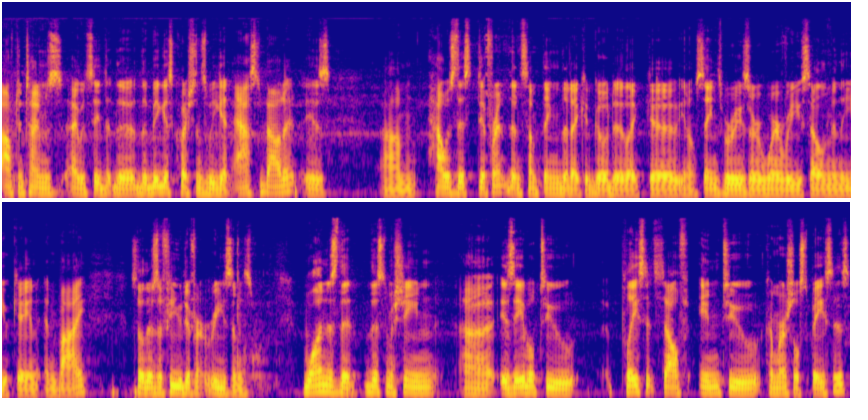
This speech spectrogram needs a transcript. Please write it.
oftentimes, I would say that the, the biggest questions we get asked about it is, um, how is this different than something that I could go to like, uh, you know, Sainsbury's or wherever you sell them in the UK and, and buy? So there's a few different reasons. One is that this machine uh, is able to place itself into commercial spaces.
